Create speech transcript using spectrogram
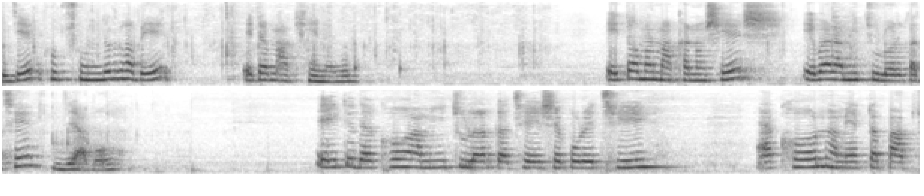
এই যে খুব সুন্দরভাবে এটা মাখিয়ে নেব। এই তো আমার মাখানো শেষ। এবার আমি চুলোর কাছে যাব। এই তো দেখো, আমি চুলার কাছে এসে পড়েছি। এখন আমি একটা পাত্র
